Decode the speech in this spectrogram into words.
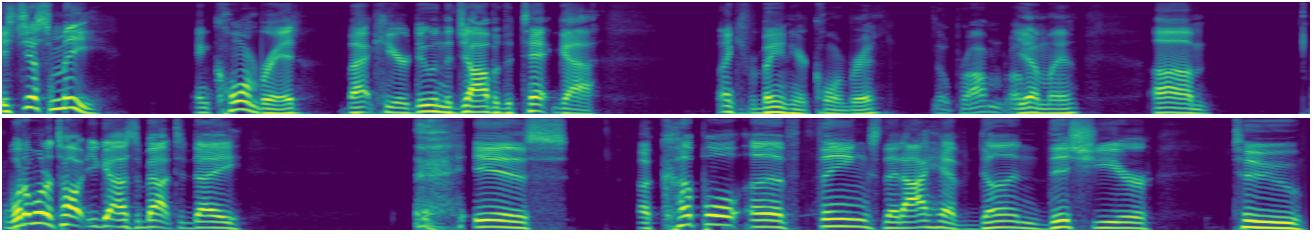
it's just me and Cornbread back here doing the job of the tech guy. Thank you for being here, Cornbread. No problem, bro. Yeah, man. Um, what I want to talk to you guys about today is a couple of things that I have done this year to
